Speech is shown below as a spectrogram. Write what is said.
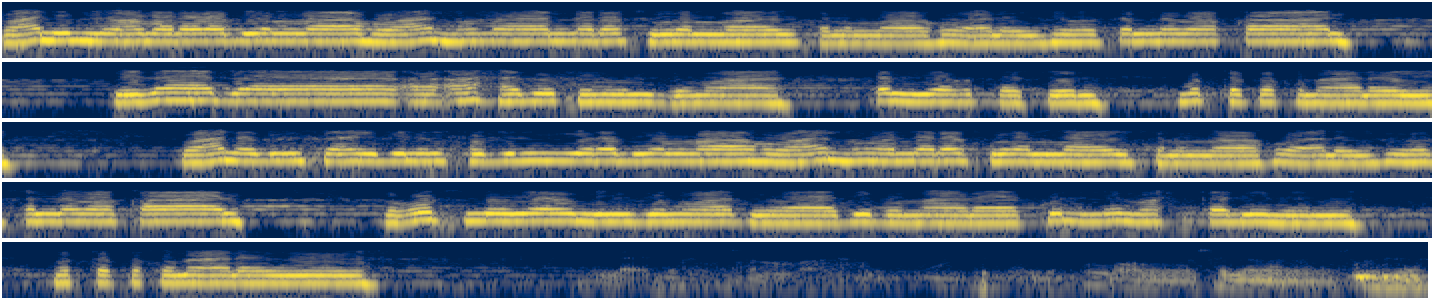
وعن ابن عمر رضي الله عنهما أن رسول الله صلى الله عليه وسلم قال إذا جاء أحدكم الجمعة فليغتسل. متفق عليه. وعن أبي سعيد الخدري رضي الله عنه أن رسول الله صلى الله عليه وسلم قال غسل يوم الجمعة واجب على كل محتلم. متفق عليه. الله وسلم على رسول الله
